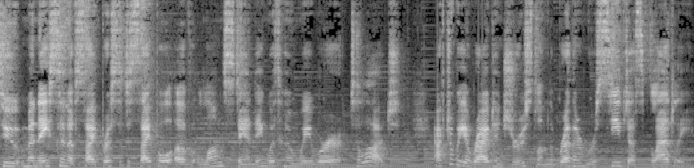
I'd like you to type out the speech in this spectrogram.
to Mnason of Cyprus, a disciple of long standing with whom we were to lodge. After we arrived in Jerusalem, the brethren received us gladly.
